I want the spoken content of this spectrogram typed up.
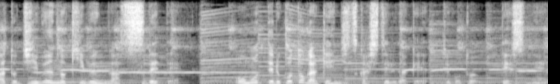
あと自分の気分が全て思ってることが現実化してるだけっていうことですね。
